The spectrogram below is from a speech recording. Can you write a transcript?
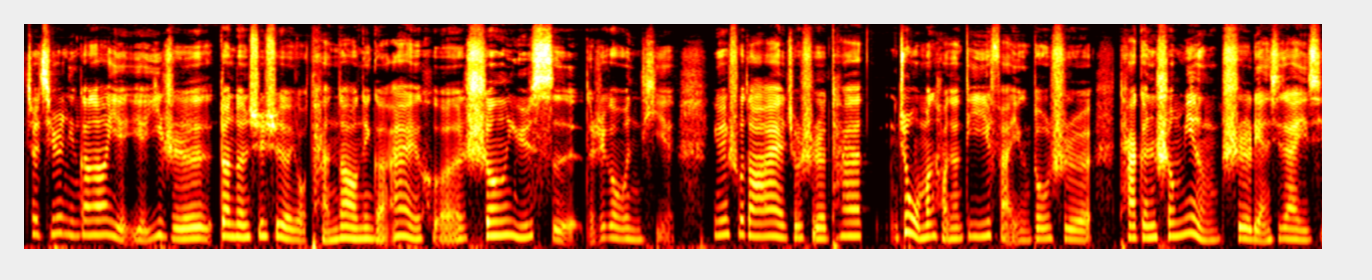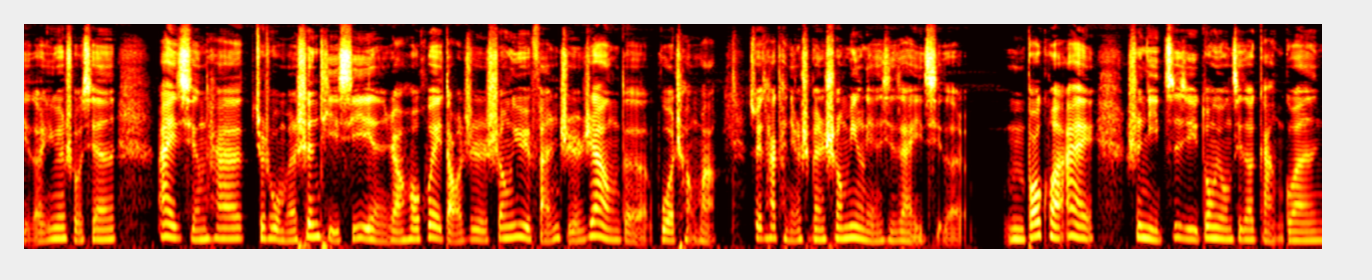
就其实您刚刚也也一直断断续续的有谈到那个爱和生与死的这个问题，因为说到爱，就是它，就我们好像第一反应都是它跟生命是联系在一起的，因为首先爱情它就是我们身体吸引，然后会导致生育繁殖这样的过程嘛，所以它肯定是跟生命联系在一起的。嗯，包括爱是你自己动用自己的感官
